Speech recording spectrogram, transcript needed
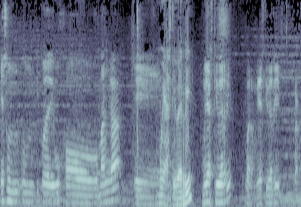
es un, un tipo de dibujo manga. eh, Muy Astiberri. muy Astiberri. Bueno, muy Astiberri. Bueno,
